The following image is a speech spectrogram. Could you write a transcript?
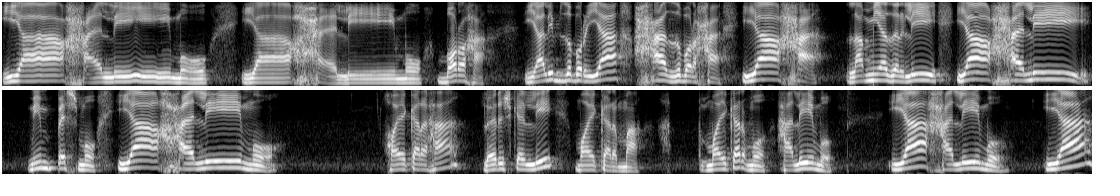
ইয়া হালিমু ইয়া হালিমু, বড় হা। ইয়ালিব জবর, ইয়া হা জবর হা। ইয়া হা লামিয়াজের লি। ইয়া হালি, মিম পেশমো ইয়া হালিমু। হয়কার হা লয়রিস্কার লি, ময়কার মা। ময়কার মো, হালিমো। ইয়া হালিমো। ইয়া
